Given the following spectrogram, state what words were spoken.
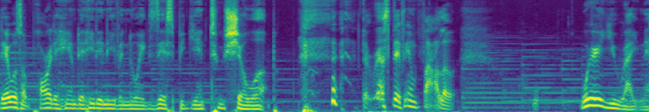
there was a part of him that he didn't even know exist begin to show up. the rest of him followed. Where are you right now?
